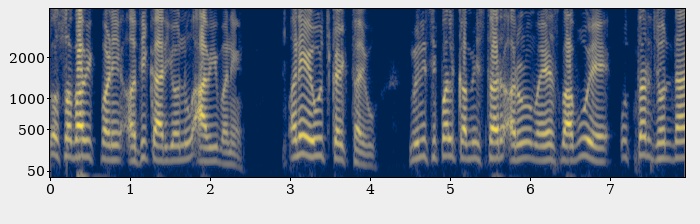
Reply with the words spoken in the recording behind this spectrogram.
તો સ્વાભાવિકપણે અધિકારીઓનું આવી બને. અને એવું જ કંઈક થયું. મ્યુનિસિપલ કમિશનર અરુણ મહેશ બાબુએ ઉત્તર ઝોનના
